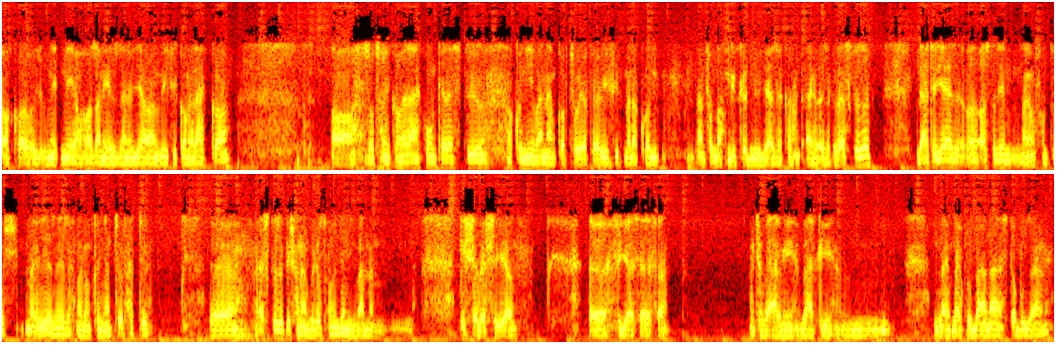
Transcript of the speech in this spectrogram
akar, hogy né- néha hazanézzen ugye a wifi kamerákkal, az otthoni kamerákon keresztül, akkor nyilván nem kapcsolja ki a wifi-t, mert akkor nem fognak működni ugye ezek, a, ezek az eszközök. De hát ugye ez, azt azért nagyon fontos megjegyezni, ezek nagyon könnyen törhető ö, eszközök, és ha nem vagy otthon, ugye nyilván nem kisebb eséllyel ö, figyelsz erre fel. Hogyha bármi, bárki mm, meg, megpróbálná ezt abuzálni.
